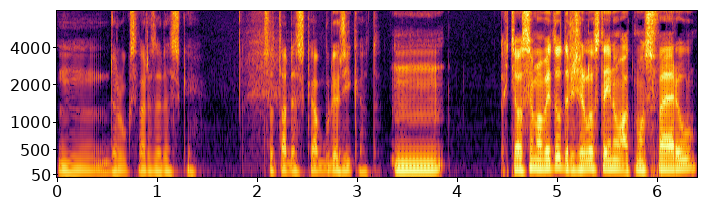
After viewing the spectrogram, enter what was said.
mm, deluxe verze desky? Co ta deska bude říkat? Mm, chtěl jsem, aby to drželo stejnou atmosféru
